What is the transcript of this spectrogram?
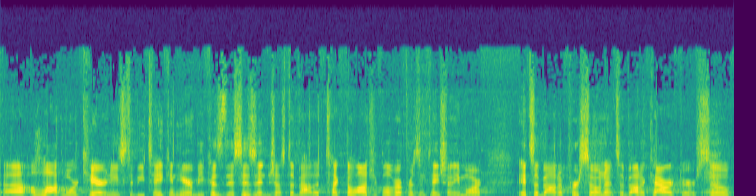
uh, a lot more care needs to be taken here because this isn't just about a technological representation anymore. It's about a persona, it's about a character. Yeah. So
